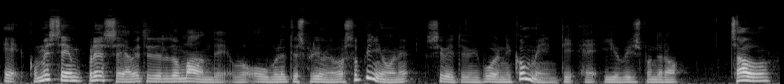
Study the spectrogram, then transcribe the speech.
e come sempre se avete delle domande o volete esprimere la vostra opinione scrivetemi pure nei commenti e io vi risponderò. Ciao!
